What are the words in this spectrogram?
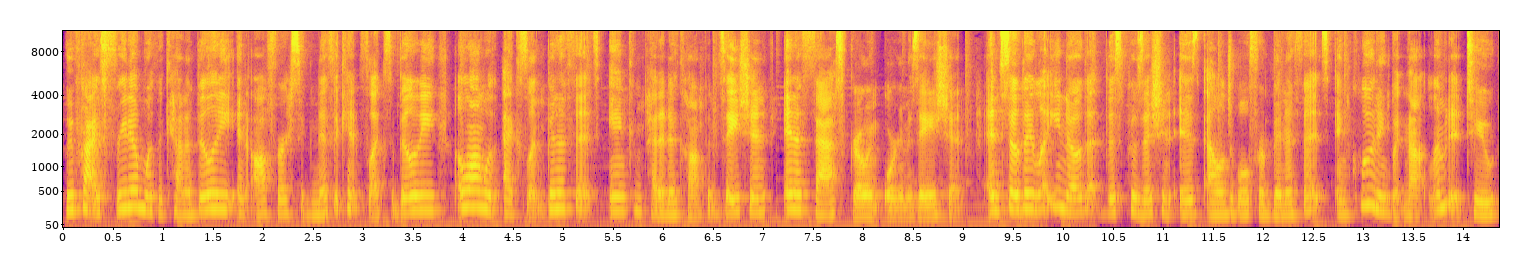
We prize freedom with accountability and offer significant flexibility, along with excellent benefits and competitive compensation in a fast growing organization. And so they let you know that this position is eligible for benefits, including but not limited to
